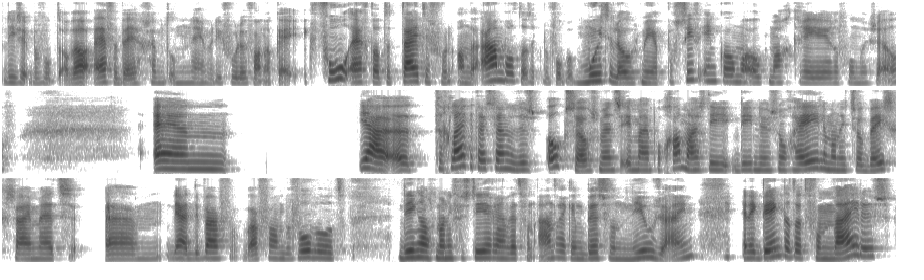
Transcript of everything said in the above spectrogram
die zijn bijvoorbeeld al wel even bezig zijn met ondernemen. Die voelen van oké, ik voel echt dat het tijd is voor een ander aanbod. Dat ik bijvoorbeeld moeiteloos meer passief inkomen ook mag creëren voor mezelf. En ja, uh, tegelijkertijd zijn er dus ook zelfs mensen in mijn programma's die, die dus nog helemaal niet zo bezig zijn met, um, ja, waar, waarvan bijvoorbeeld dingen als manifesteren en wet van aantrekking best wel nieuw zijn. En ik denk dat het voor mij dus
